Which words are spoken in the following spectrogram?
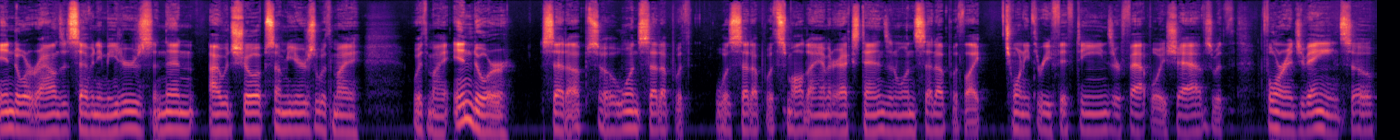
indoor rounds at 70 meters, and then I would show up some years with my, with my indoor setup. So one setup with was set up with small diameter X10s and one set up with like 2315s or Fat Boy Shavs with four inch vanes. So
